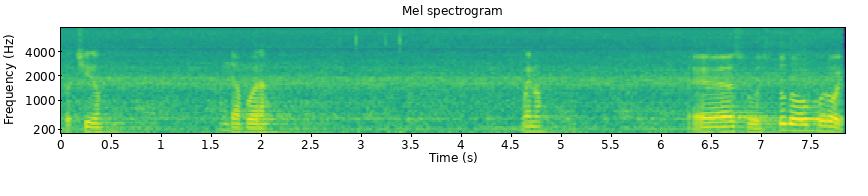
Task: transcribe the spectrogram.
Está chido. Allá afuera. Bueno, eso es todo por hoy.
